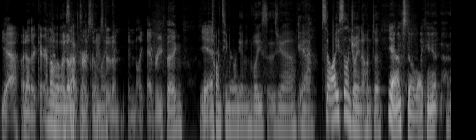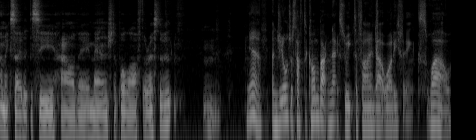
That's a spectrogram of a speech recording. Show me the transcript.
Yeah, another character, Another voice another person who's like- done it in like everything. Yeah. Twenty million voices. Yeah, Yeah. yeah. So are you still enjoying it, Hunter? Yeah, I'm still liking it. I'm excited to see how they manage to pull off the rest of it. Hmm. Yeah, and you'll just have to come back next week to find out what he thinks. Wow,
